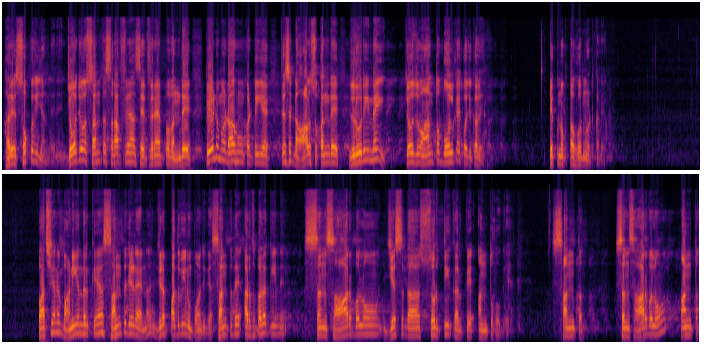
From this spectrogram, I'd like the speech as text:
ਹਰੇ ਸੁੱਕ ਵੀ ਜਾਂਦੇ ਨੇ। ਜੋ ਜੋ ਸੰਤ ਸਰਾਫਿਆਂ ਸੇ ਫਿਰੇ ਭਵੰਦੇ, ਪੇੜ ਮੁੰਡਾਹੂ ਕੱਟੀਏ ਤਿਸ ਢਾਲ ਸੁਕੰਦੇ। ਜ਼ਰੂਰੀ ਨਹੀਂ ਕਿ ਉਹ ਜ਼ੁਬਾਨ ਤੋਂ ਬੋਲ ਕੇ ਕੁਝ ਕਵੇ। ਇੱਕ ਨੁਕਤਾ ਹੋਰ ਨੋਟ ਕਰਿਓ। ਪਾਤਸ਼ਾਹ ਨੇ ਬਾਣੀ ਅੰਦਰ ਕਿਹਾ, ਸੰਤ ਜਿਹੜਾ ਹੈ ਨਾ, ਜਿਹੜਾ ਪਦਵੀ ਨੂੰ ਪਹੁੰਚ ਗਿਆ। ਸੰਤ ਦੇ ਅਰਥ ਪਤਾ ਕੀ ਨੇ? ਸੰਸਾਰ ਵੱਲੋਂ ਜਿਸ ਦਾ ਸੁਰਤੀ ਕਰਕੇ ਅੰਤ ਹੋ ਗਿਆ। ਸੰਤ, ਸੰਸਾਰ ਵੱਲੋਂ ਅੰਤ।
